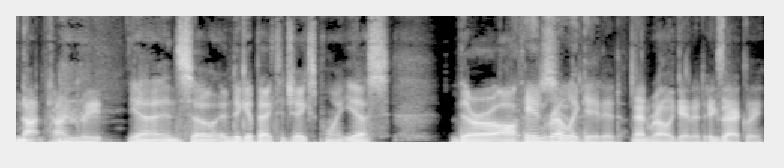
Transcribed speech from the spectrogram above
not concrete Yeah. And so, and to get back to Jake's point, yes, there are authors And who- relegated. and relegated. Exactly.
